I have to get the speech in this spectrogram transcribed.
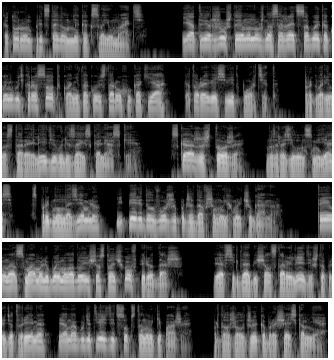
которую он представил мне как свою мать. «Я твержу, что ему нужно сажать с собой какую-нибудь красотку, а не такую старуху, как я, которая весь вид портит», проговорила старая леди, вылезая из коляски. «Скажешь тоже», — возразил он, смеясь, спрыгнул на землю и передал вожжи поджидавшему их мальчугану. «Ты у нас, мама, любой молодой еще сто очков вперед дашь. Я всегда обещал старой леди, что придет время, и она будет ездить в собственном экипаже», — продолжал Джек, обращаясь ко мне.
